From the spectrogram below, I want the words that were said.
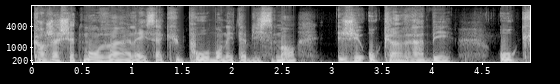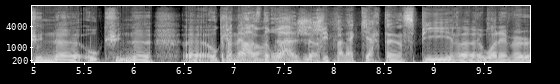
quand j'achète mon vin à la SAQ pour mon établissement, j'ai aucun rabais, aucune euh, aucune euh, aucun passe droite, avantage, j'ai pas la carte Inspire euh, whatever.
